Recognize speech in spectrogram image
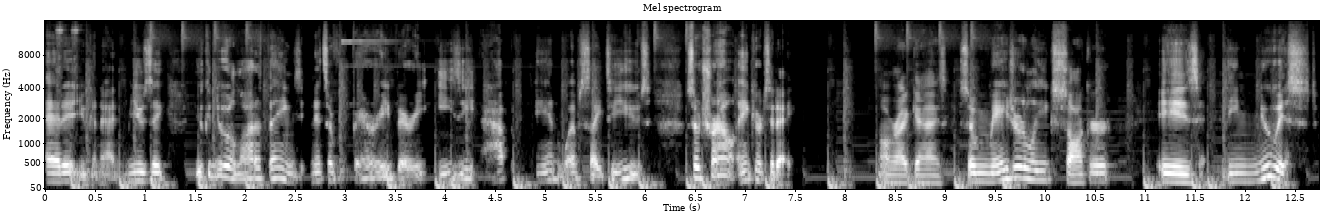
edit, you can add music, you can do a lot of things, and it's a very, very easy app and website to use. So try out Anchor today. All right, guys. So Major League Soccer is the newest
